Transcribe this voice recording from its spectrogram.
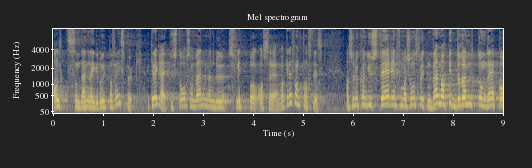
alt som den legger ut på Facebook. Er ikke det greit? Du står som venn, men du slipper å se. Var ikke det fantastisk? Altså, Du kan justere informasjonsflyten. Hvem har ikke drømt om det på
